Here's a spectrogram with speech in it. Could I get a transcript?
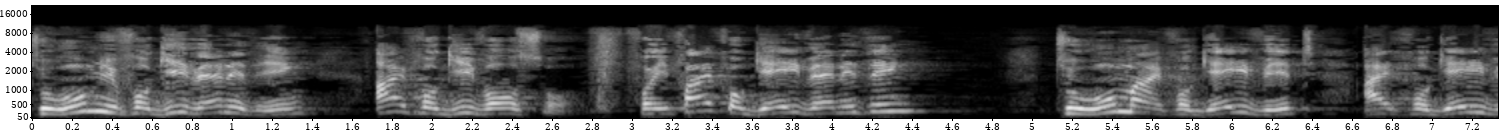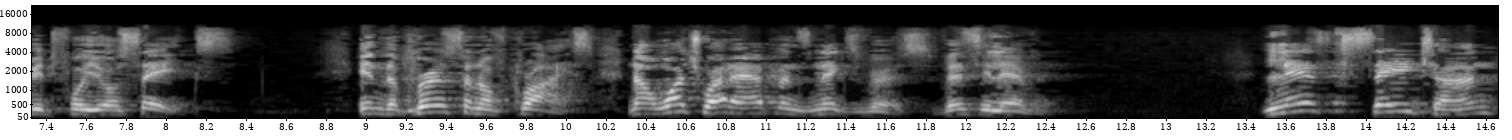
To whom you forgive anything, I forgive also. For if I forgave anything, to whom I forgave it, I forgave it for your sakes. In the person of Christ. Now watch what happens next verse. Verse 11. Lest Satan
